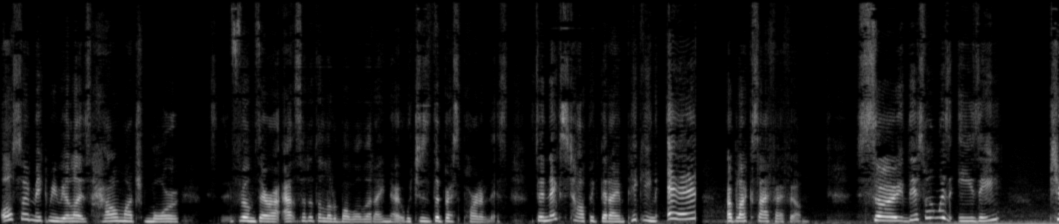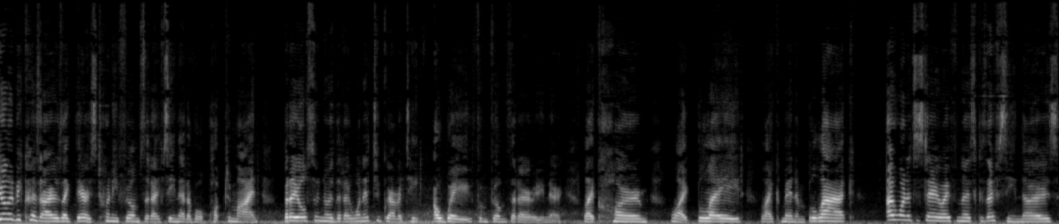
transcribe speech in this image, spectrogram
Also, make me realize how much more films there are outside of the little bubble that I know, which is the best part of this. So, next topic that I am picking is a black sci-fi film. So this one was easy purely because I was like, there's 20 films that I've seen that have all popped to mind, but I also know that I wanted to gravitate away from films that I already know, like Home, like Blade, like Men in Black. I wanted to stay away from those because I've seen those.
